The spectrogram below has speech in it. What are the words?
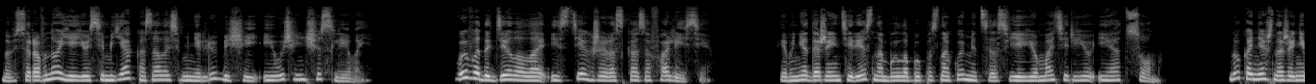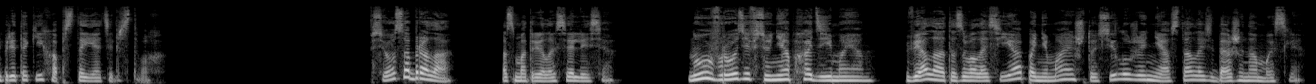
Но все равно ее семья казалась мне любящей и очень счастливой. Выводы делала из тех же рассказов Олеси. И мне даже интересно было бы познакомиться с ее матерью и отцом. Ну, конечно же, не при таких обстоятельствах. «Все собрала?» — осмотрелась Олеся. «Ну, вроде все необходимое», — вяло отозвалась я, понимая, что сил уже не осталось даже на мысли.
